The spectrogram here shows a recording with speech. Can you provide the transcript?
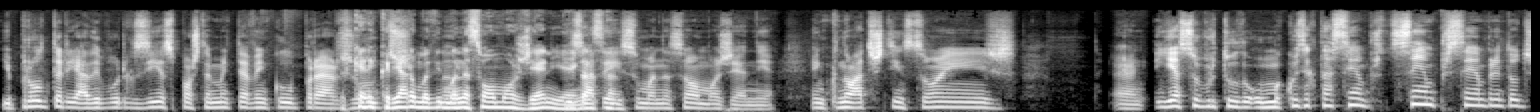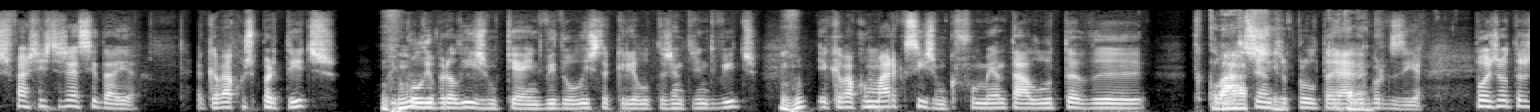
E proletariado e burguesia supostamente devem cooperar juntos. querem criar uma, uma nação homogénea. É Exato, é isso, uma nação homogénea, em que não há distinções. Eh, e é sobretudo uma coisa que está sempre, sempre, sempre em todos os fascistas, é essa ideia. Acabar com os partidos, Uhum. e com o liberalismo, que é individualista, cria lutas entre indivíduos, uhum. e acabar com o marxismo, que fomenta a luta de, de classe entre proletariado e burguesia. Depois outras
